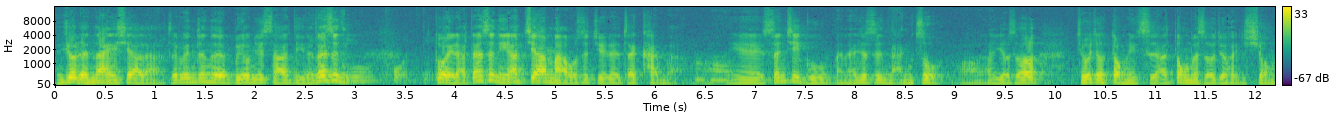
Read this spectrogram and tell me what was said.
你就忍耐一下啦。这边真的不用去杀低了，但是你对了，但是你要加码，我是觉得再看吧。啊，因为生技股本来就是难做啊，有时候久久动一次，啊，动的时候就很凶，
